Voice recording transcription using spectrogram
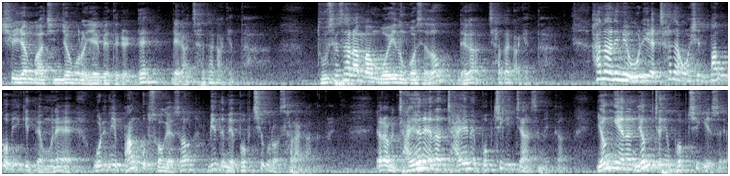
신령과 진정으로 예배 드릴 때 내가 찾아가겠다. 두세 사람만 모이는 곳에도 내가 찾아가겠다. 하나님이 우리에게 찾아오신 방법이 있기 때문에 우리는 이 방법 속에서 믿음의 법칙으로 살아가는 거예요. 여러분 자연에는 자연의 법칙이 있지 않습니까? 영에는 영적인 법칙이 있어요.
